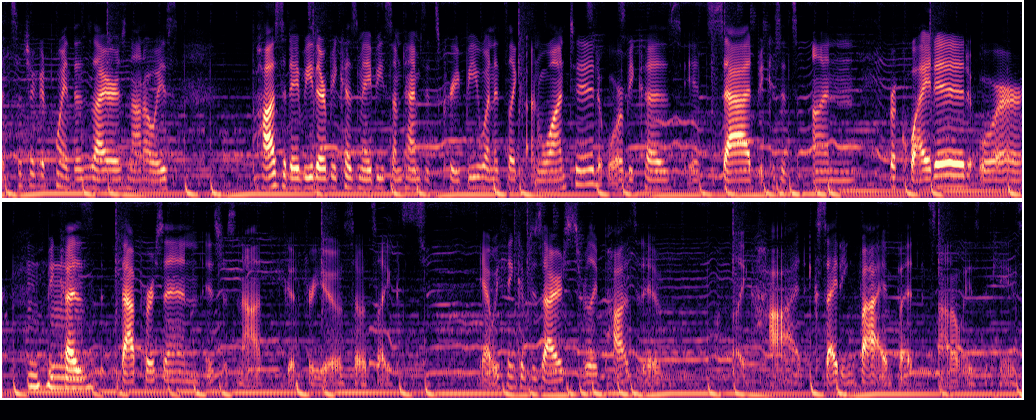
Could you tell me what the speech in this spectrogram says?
it's such a good point. The desire is not always positive either, because maybe sometimes it's creepy when it's like unwanted, or because it's sad because it's unrequited, or because that person is just not good for you. So it's like, yeah, we think of desires as really positive, like hot, exciting vibe, but it's not always the case.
